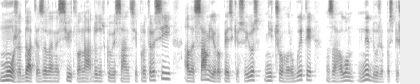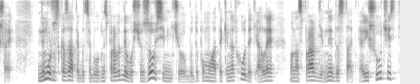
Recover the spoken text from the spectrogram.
може дати зелене світло на додаткові санкції проти Росії, але сам Європейський Союз нічого робити загалом не дуже поспішає. Не можу сказати, бо це було б несправедливо, що зовсім нічого, бо допомога таки надходить, але вона справді недостатня. Рішучість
